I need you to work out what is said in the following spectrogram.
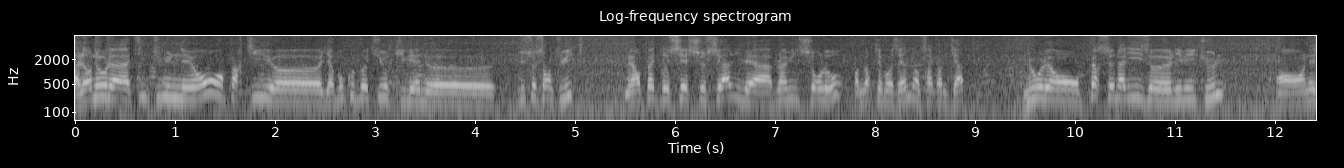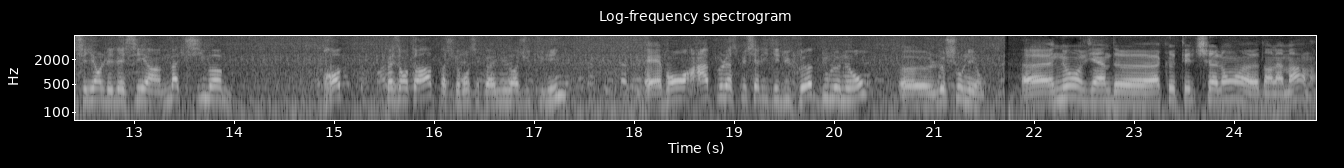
Alors nous, la team Tuning Néon, en partie, euh, il y a beaucoup de voitures qui viennent euh, du 68. Mais en fait, le siège social, il est à Blainville-sur-Lot, en Meurthe-et-Moselle, dans le 54. Nous, on personnalise euh, les véhicules en essayant de les laisser un maximum propres, présentables, parce que bon, c'est quand même l'image du tuning. Et bon, un peu la spécialité du club, d'où le nom, euh, le show néon. Euh, nous, on vient de à côté de Chalon, euh, dans la Marne.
